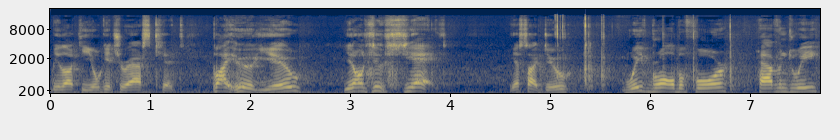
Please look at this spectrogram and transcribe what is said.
Be lucky, you'll get your ass kicked. By who? You? You don't do shit. Yes, I do. We've brawled before, haven't we?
